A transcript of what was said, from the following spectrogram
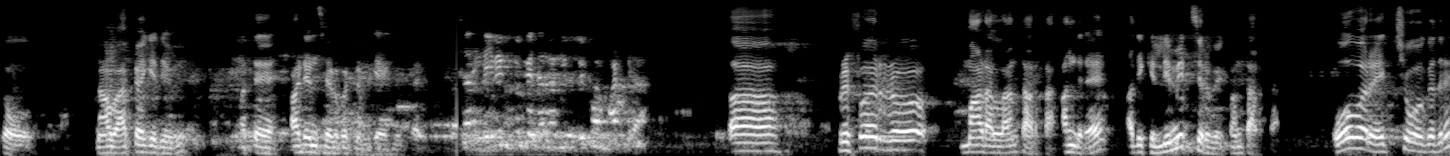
ಸೊ ನಾವು ಹ್ಯಾಪಿ ಆಗಿದ್ದೀವಿ. ಮತ್ತೆ ಆಡಿಯನ್ಸ್ ಹೇಳ್ಬೇಕು ನಮಗೆ ಪ್ರಿಫರ್ ಮಾಡಲ್ಲ ಅಂತ ಅರ್ಥ. ಅಂದ್ರೆ ಅದಕ್ಕೆ ಲಿಮಿಟ್ಸ್ ಇರಬೇಕು ಅಂತ ಅರ್ಥ. ಓವರ್ ಹೆಚ್ಚು ಹೋಗಿದ್ರೆ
